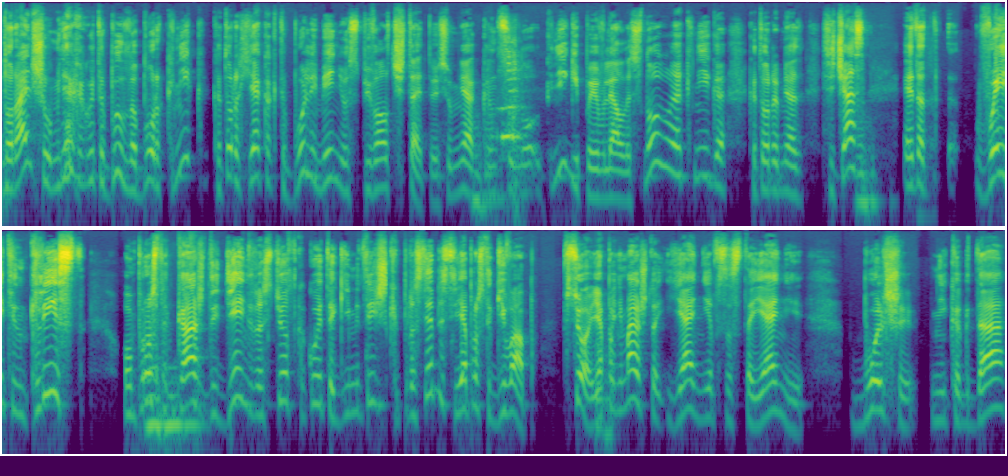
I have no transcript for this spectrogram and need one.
то раньше у меня какой-то был набор книг, которых я как-то более-менее успевал читать. То есть у меня к концу книги появлялась новая книга, которая у меня сейчас этот э, waiting list, он просто каждый день растет в какой-то геометрической последовательности, я просто give up. Все, я понимаю, что я не в состоянии больше никогда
